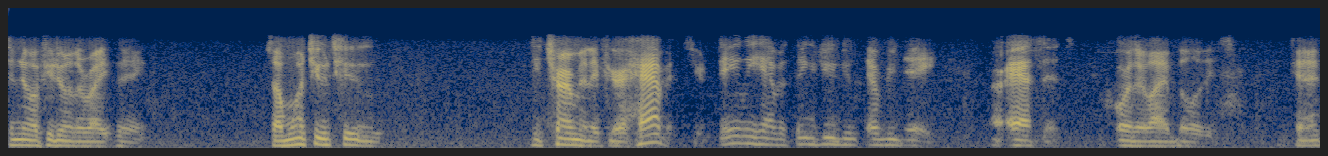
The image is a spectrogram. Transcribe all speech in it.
to know if you're doing the right thing. So I want you to determine if your habits, your daily habits, things you do every day, are assets or they're liabilities. Okay?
